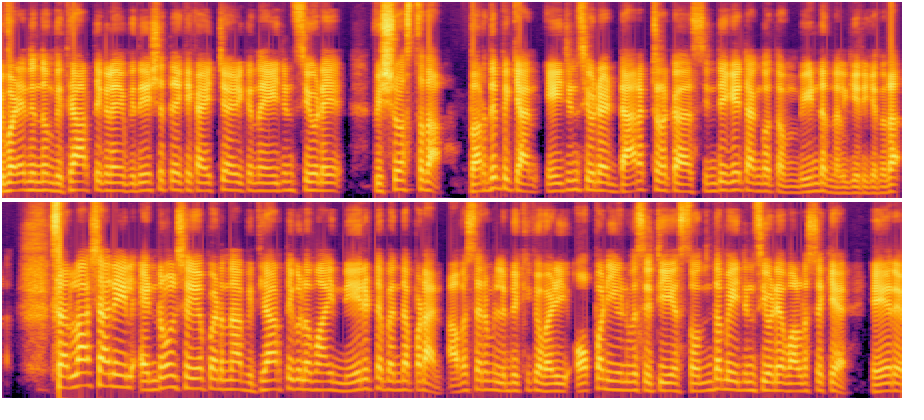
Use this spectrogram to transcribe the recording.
ഇവിടെ നിന്നും വിദ്യാർത്ഥികളെ വിദേശത്തേക്ക് കയറ്റി അയക്കുന്ന ഏജൻസിയുടെ വിശ്വസ്തത വർദ്ധിപ്പിക്കാൻ ഏജൻസിയുടെ ഡയറക്ടർക്ക് സിൻഡിക്കേറ്റ് അംഗത്വം വീണ്ടും നൽകിയിരിക്കുന്നത്. സർവകലാശാലയിൽ എൻറോൾ ചെയ്യപ്പെടുന്ന വിദ്യാർത്ഥികളുമായി നേരിട്ട് ബന്ധപ്പെടാൻ അവസരം ലഭിക്കുക വഴി ഓപ്പൺ യൂണിവേഴ്സിറ്റിയെ സ്വന്തം ഏജൻസിയുടെ വളർച്ചയ്ക്ക് ഏറെ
